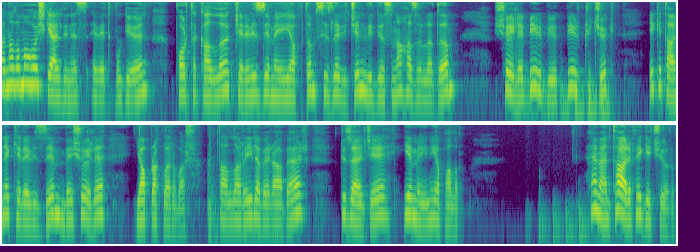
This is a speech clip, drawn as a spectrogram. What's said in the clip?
Kanalıma hoş geldiniz. Evet bugün portakallı kereviz yemeği yaptım. Sizler için videosunu hazırladım. Şöyle bir büyük bir küçük iki tane kerevizim ve şöyle yaprakları var. Dallarıyla beraber güzelce yemeğini yapalım. Hemen tarife geçiyorum.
